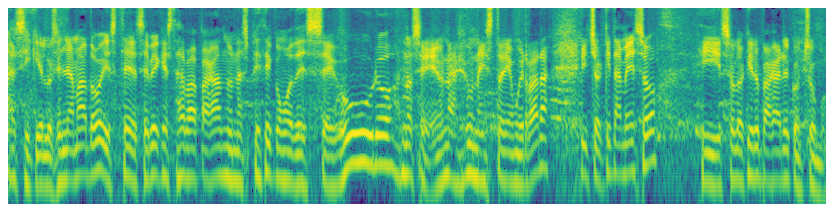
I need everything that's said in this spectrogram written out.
Así que los he llamado y este se ve que estaba pagando una especie como de seguro, no sé, una, historia muy rara. He dicho, quítame eso y solo quiero pagar el consumo.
